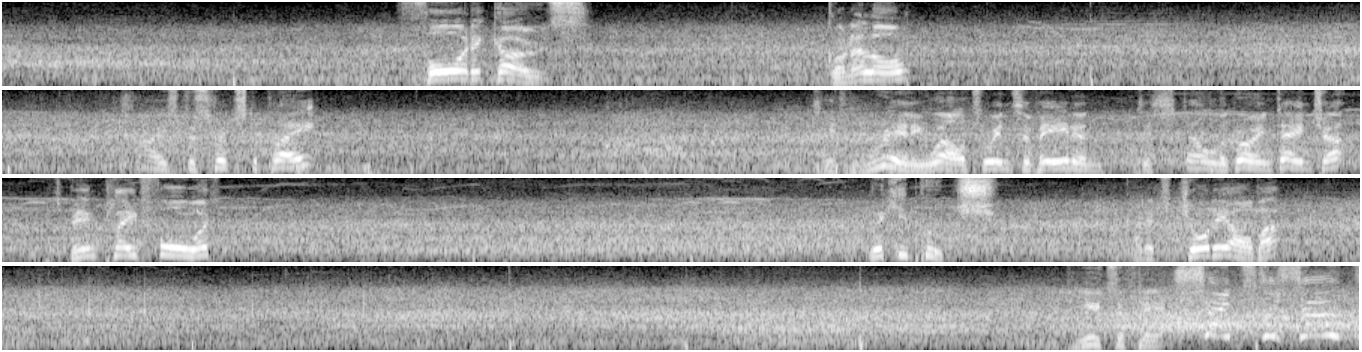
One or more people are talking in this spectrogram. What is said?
Forward it goes. Gonalons. Tries to switch the play. Did really well to intervene and dispel the growing danger. It's being played forward. Riqui Puig. And it's Jordi Alba. Beautifully, it shapes to shoot!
